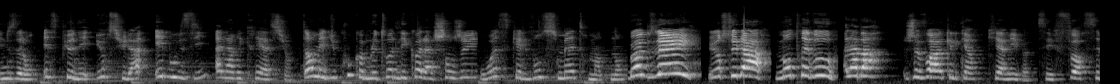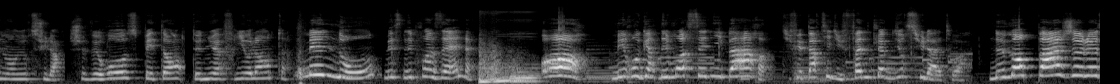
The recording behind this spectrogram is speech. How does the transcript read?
Et nous allons espionner Ursula et Boobsy à la récréation. Non mais du coup, comme le toit de l'école a changé, où est-ce qu'elles vont se mettre maintenant? Boobsy Ursula Montrez-vous Là-bas je vois quelqu'un qui arrive. C'est forcément Ursula. Cheveux roses, pétants, tenue affriolante. Mais non Mais ce n'est point elle Oh mais regardez-moi c'est Nibar Tu fais partie du fan club d'Ursula, toi. Ne mens pas, je le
